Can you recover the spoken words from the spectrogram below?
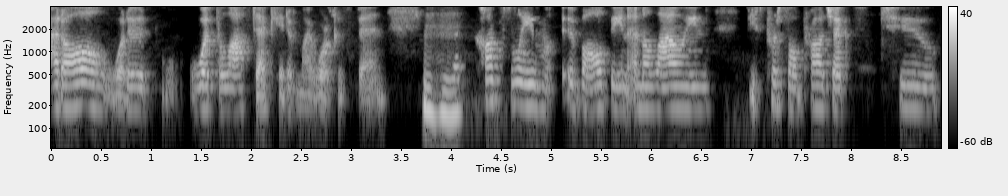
at all what it what the last decade of my work has been. Mm-hmm. Constantly evolving and allowing these personal projects to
